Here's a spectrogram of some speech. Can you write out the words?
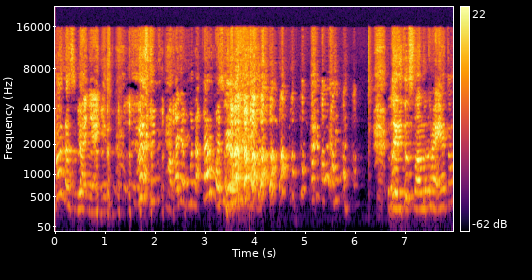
panas kayaknya gitu. Makanya aku kena karma sebenarnya. Jadi tuh selalu kayaknya tuh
